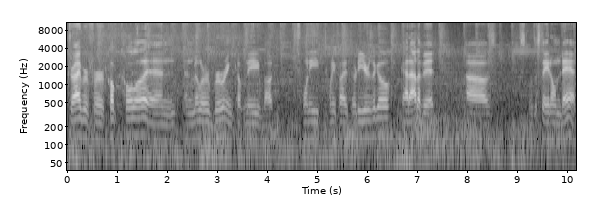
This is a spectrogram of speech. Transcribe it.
driver for Coca-Cola and, and Miller Brewing Company about 20, 25, 30 years ago. Got out of it, uh, was a stay-at-home dad.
